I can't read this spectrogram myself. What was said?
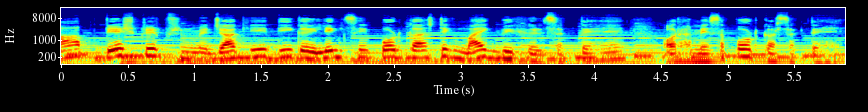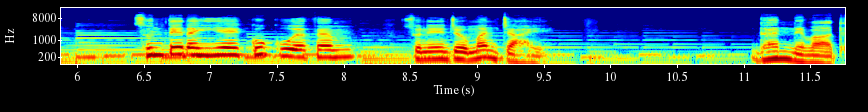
आप डिस्क्रिप्शन में जाके दी गई लिंक से पॉडकास्टिंग माइक भी खरीद सकते हैं और हमें सपोर्ट कर सकते हैं। सुनते रहिए कुकू एफएम, सुने जो मन चाहे। धन्यवाद।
